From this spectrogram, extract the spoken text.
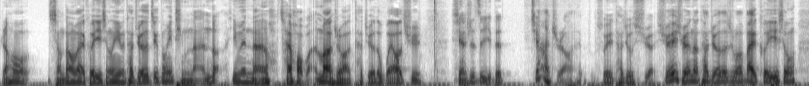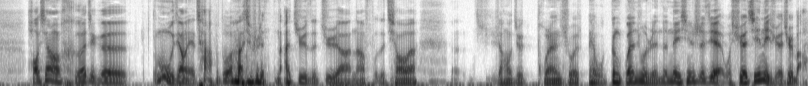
然后想当外科医生，因为他觉得这个东西挺难的，因为难才好玩嘛，是吧？他觉得我要去显示自己的价值啊，所以他就学学一学呢。他觉得说外科医生好像和这个木匠也差不多啊，就是拿锯子锯啊，拿斧子敲啊，呃，然后就突然说，哎，我更关注人的内心世界，我学心理学去吧。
